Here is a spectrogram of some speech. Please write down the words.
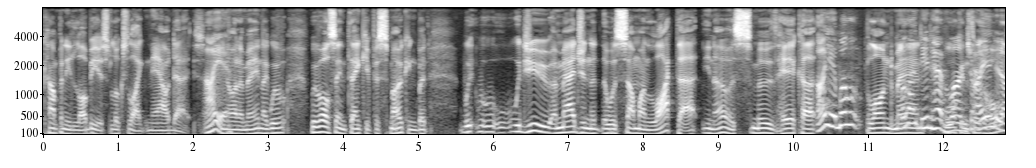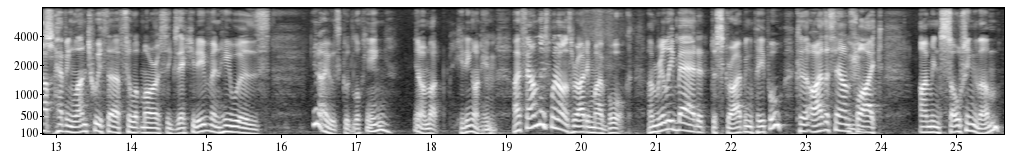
company lobbyist looks like nowadays. Oh, yeah. you know what I mean. Like we've we've all seen "Thank You for Smoking," but would you imagine that there was someone like that? You know, a smooth haircut, Oh yeah, well, blonde man. well, I did have lunch. I ended halls? up having lunch with a Philip Morris executive, and he was, you know, he was good looking. You know, I'm not hitting on Mm. him. I found this when I was writing my book. I'm really bad at describing people because it either sounds Mm. like I'm insulting them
